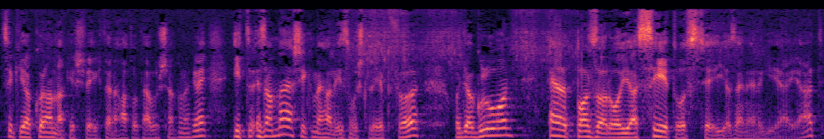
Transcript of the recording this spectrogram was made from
ciki, akkor annak is végtelen hatótávolságnak kell Itt ez a másik mechanizmus lép föl, hogy a gluon elpazarolja, szétosztja az energiáját,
